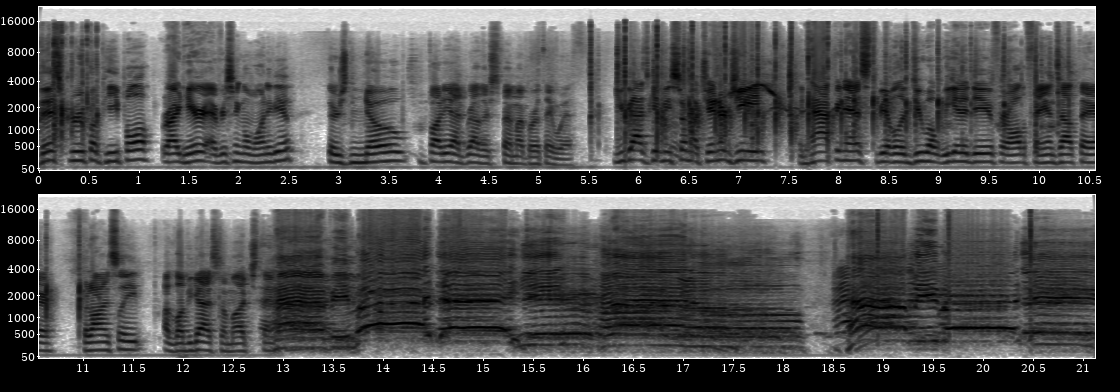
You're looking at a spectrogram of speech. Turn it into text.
This group of people right here, every single one of you, there's nobody I'd rather spend my birthday with. You guys give me so much energy and happiness to be able to do what we get to do for all the fans out there. But honestly, I love you guys so much. Thank you. Happy birthday, dear Adam. Happy birthday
